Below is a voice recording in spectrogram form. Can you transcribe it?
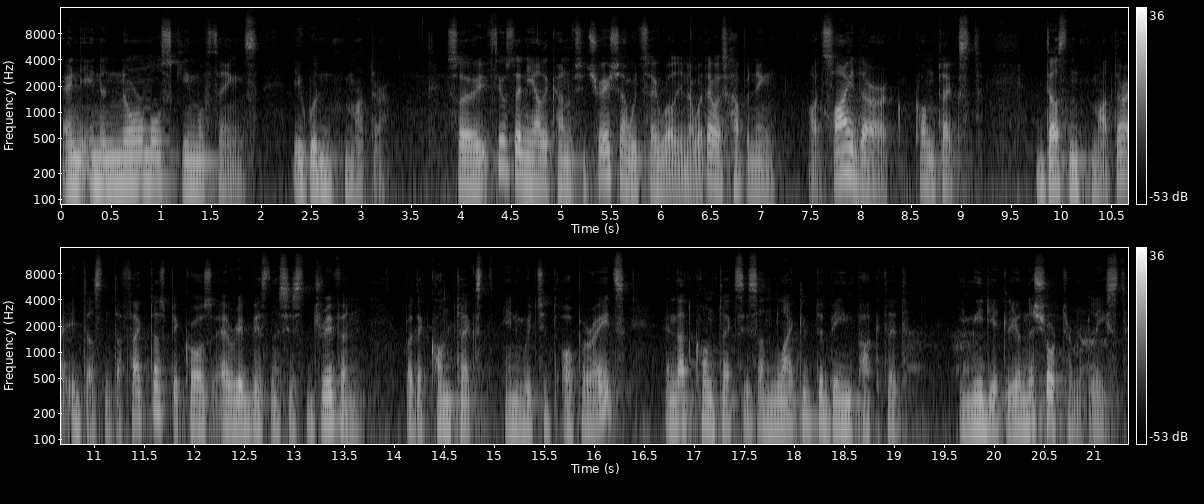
And in a normal scheme of things, it wouldn't matter. So if there was any other kind of situation, I would say, well, you know, whatever's happening outside our context doesn't matter, it doesn't affect us because every business is driven by the context in which it operates, and that context is unlikely to be impacted immediately, on the short term at least,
